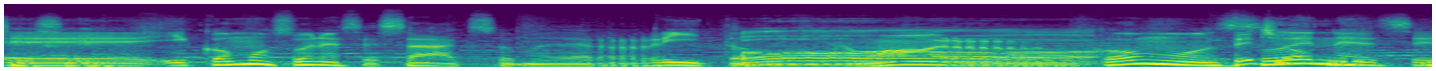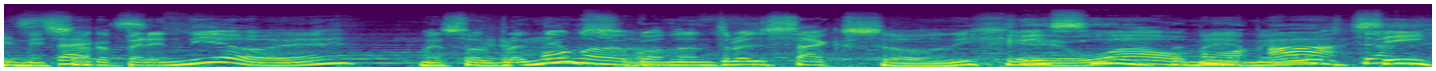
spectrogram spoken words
eh, ¿Y cómo suena ese saxo? Me derrito, mi Oh. amor. ¿Cómo De suena me- ese me saxo? sorprendió, ¿eh? Me sorprendió cuando, cuando entró el saxo. Dije, wow, me, me ah, gusta. sí.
